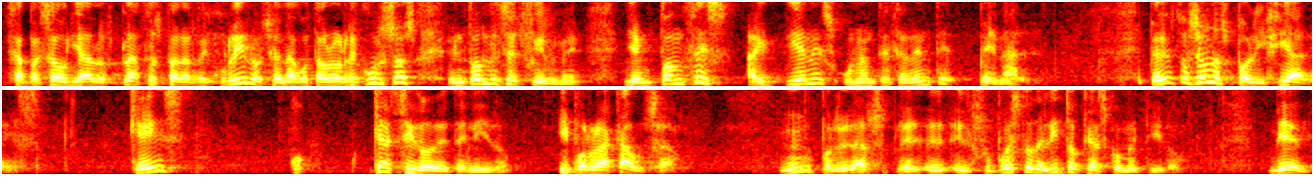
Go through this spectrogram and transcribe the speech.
se ha pasado ya los plazos para recurrir o se han agotado los recursos, entonces es firme. Y entonces ahí tienes un antecedente penal. Pero estos son los policiales, que es que has sido detenido y por la causa, por el, supuesto delito que has cometido. Bien,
